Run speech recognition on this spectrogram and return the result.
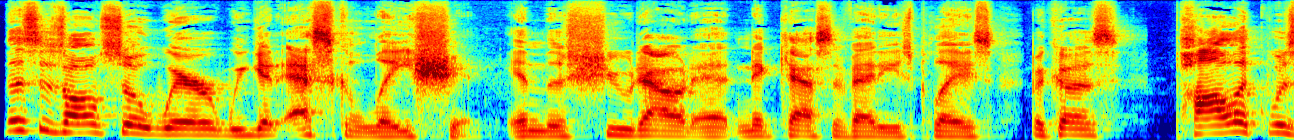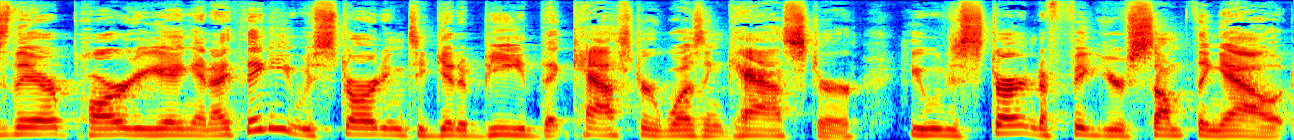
This is also where we get escalation in the shootout at Nick Cassavetes' place because Pollux was there partying, and I think he was starting to get a bead that Castor wasn't Castor. He was starting to figure something out,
